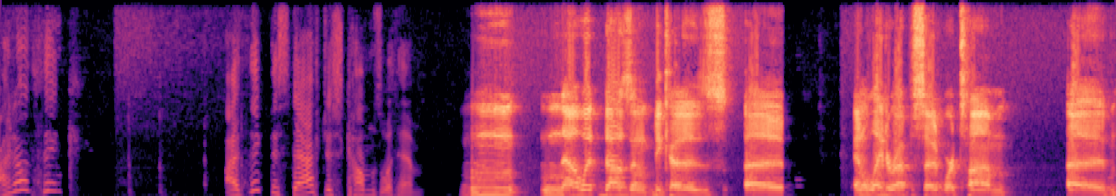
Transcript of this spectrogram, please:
I don't think. I think the staff just comes with him. Mm, no, it doesn't because uh, in a later episode where Tom, uh,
